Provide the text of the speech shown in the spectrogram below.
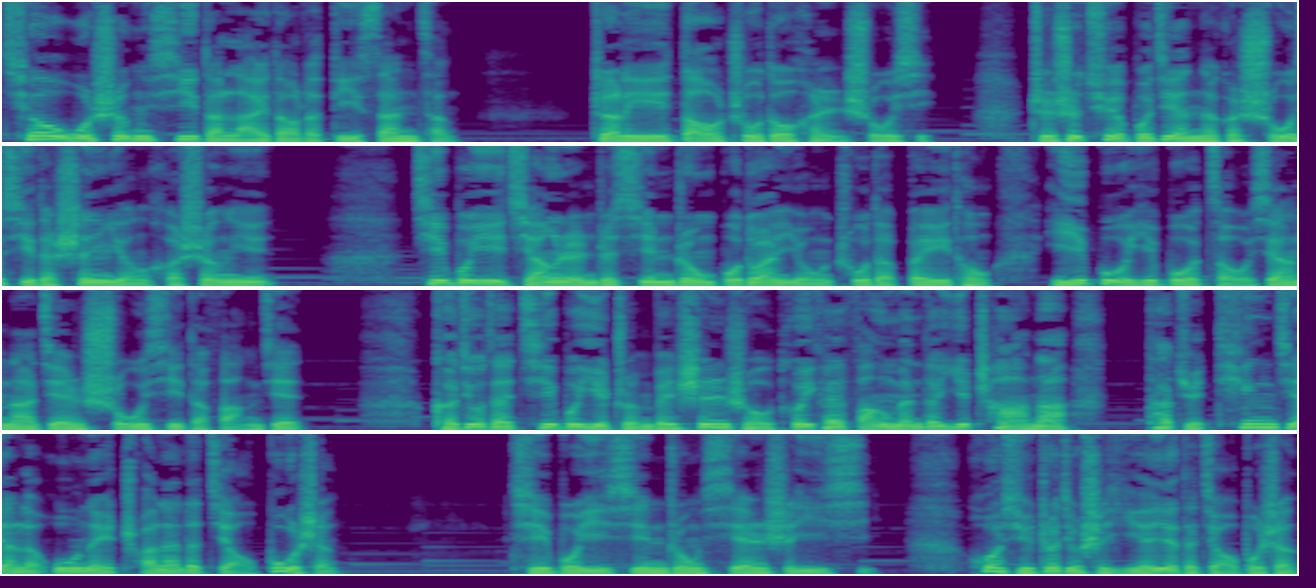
悄无声息地来到了第三层。这里到处都很熟悉，只是却不见那个熟悉的身影和声音。戚不义强忍着心中不断涌出的悲痛，一步一步走向那间熟悉的房间。可就在戚不义准备伸手推开房门的一刹那，他却听见了屋内传来了脚步声，戚不义心中先是一喜，或许这就是爷爷的脚步声，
